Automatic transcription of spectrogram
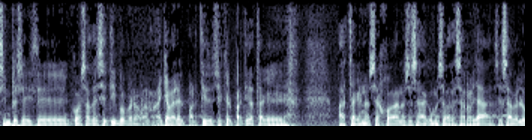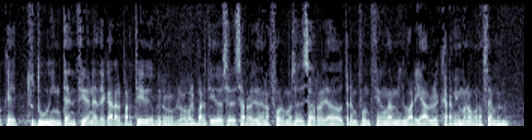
Siempre se dice cosas de ese tipo, pero bueno, hay que ver el partido. Si es que el partido hasta que hasta que no se juega no se sabe cómo se va a desarrollar. Se sabe lo que tu, tu intención es de cara al partido, pero luego el partido se desarrolla de una forma, se desarrolla de otra en función a mil variables que ahora mismo no conocemos, ¿no?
